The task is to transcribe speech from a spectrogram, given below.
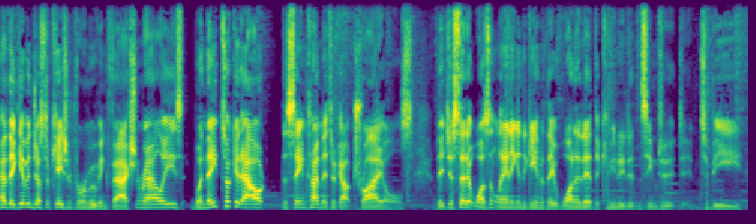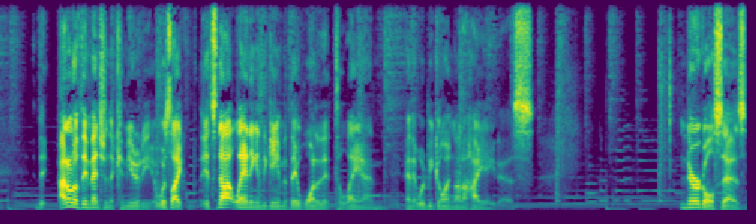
have they given justification for removing faction rallies? When they took it out the same time they took out trials, they just said it wasn't landing in the game that they wanted it. The community didn't seem to to be I don't know if they mentioned the community. It was like it's not landing in the game that they wanted it to land and it would be going on a hiatus. Nurgle says,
